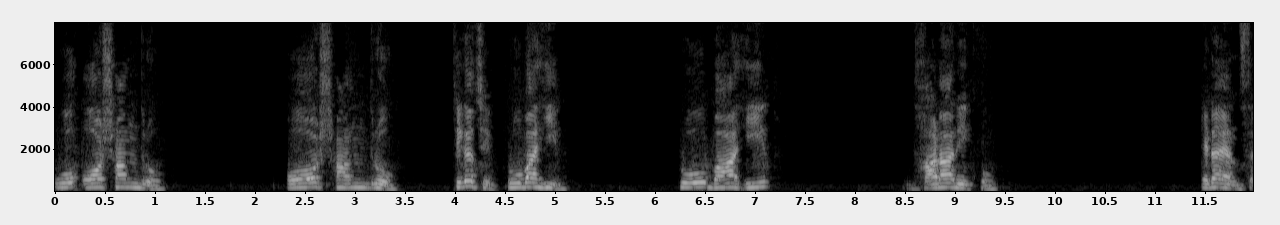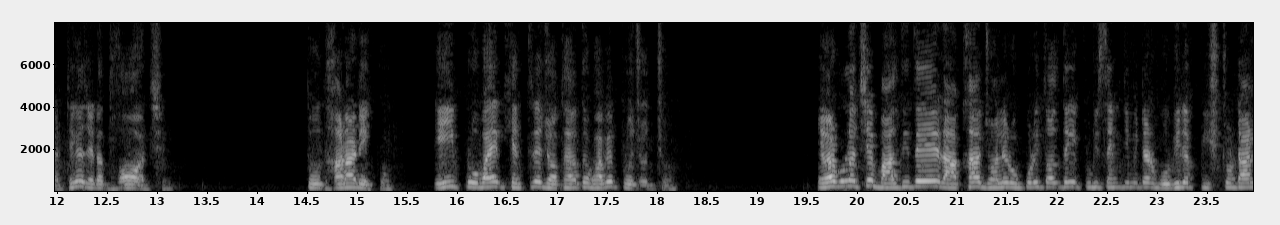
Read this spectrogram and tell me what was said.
ও অসান্দ্র অসান্দ্র, ঠিক আছে? প্রবাহীর প্রবাহীর ধারা রেখো এটা অ্যান্সার ঠিক আছে? এটা ধ আছে। তো ধারা রেখো এই প্রবাহের ক্ষেত্রে যথাযথভাবে প্রযোজ্য। এবার বলেছে বালতিতে রাখা জলের উপরিতল থেকে কুড়ি সেন্টিমিটার গভীরে পৃষ্ঠটান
